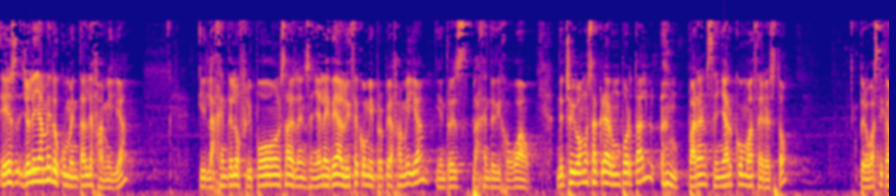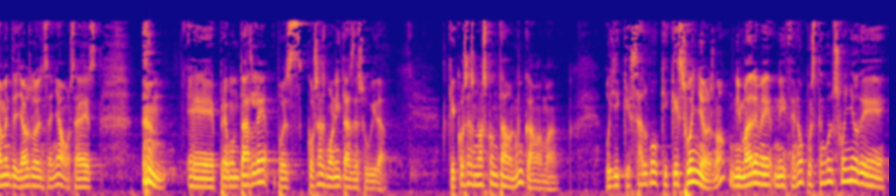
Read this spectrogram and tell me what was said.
Es, yo le llamé documental de familia y la gente lo flipó, ¿sabes? Le enseñé la idea, lo hice con mi propia familia y entonces la gente dijo, wow. De hecho, íbamos a crear un portal para enseñar cómo hacer esto, pero básicamente ya os lo he enseñado, o sea, es eh, preguntarle pues cosas bonitas de su vida. ¿Qué cosas no has contado nunca, mamá? Oye, ¿qué es algo? ¿Qué, qué sueños, no? Mi madre me, me, dice, no, pues tengo el sueño de,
